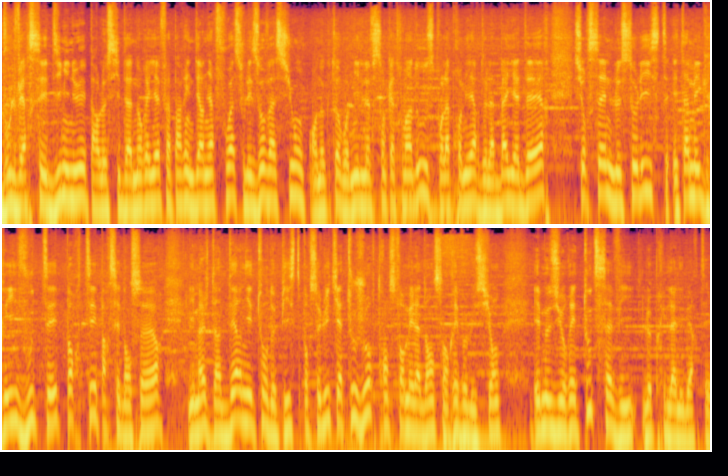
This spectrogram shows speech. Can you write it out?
Bouleversé, diminué par le sida, Noreyev apparaît une dernière fois sous les ovations en octobre 1992 pour la première de la Bayadère. Sur scène, le soliste est amaigri, voûté, porté par ses danseurs. L'image d'un dernier tour de piste pour celui qui a toujours transformé la danse en révolution et mesuré toute sa vie le prix de la liberté.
